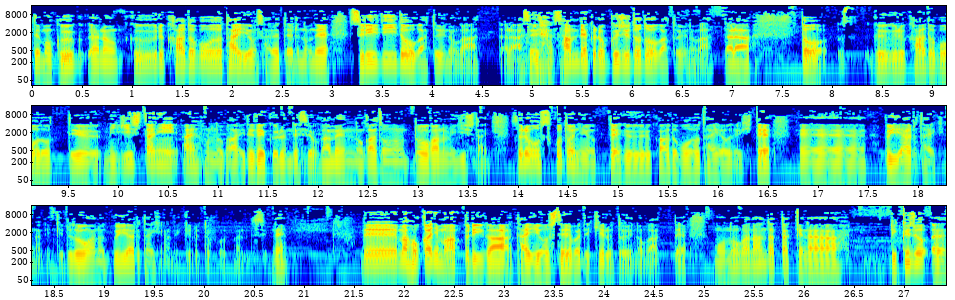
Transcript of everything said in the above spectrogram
でも Google, あの Google カードボード対応されてるので、3D 動画というのがあったら、360度動画というのがあったら、と、Google カードボードっていう右下に iPhone の場合出てくるんですよ。画面の画像の動画の右下に。それを押すことによって Google カードボード対応できて、えー、VR 体験ができる、動画の VR 体験ができるところなんですよね。で、まあ、他にもアプリが対応していればできるというのがあって、ものが何だったっけな？陸上、え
